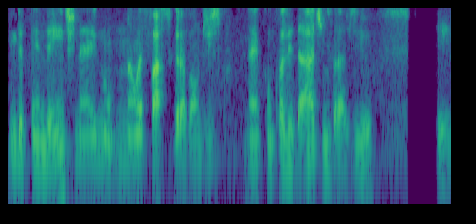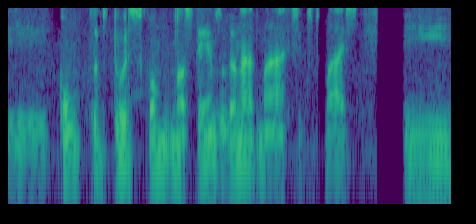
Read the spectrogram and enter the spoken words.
independente, né? E não, não é fácil gravar um disco, né, com qualidade no Brasil e com produtores como nós temos, o Leonardo Marques e tudo mais. E,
